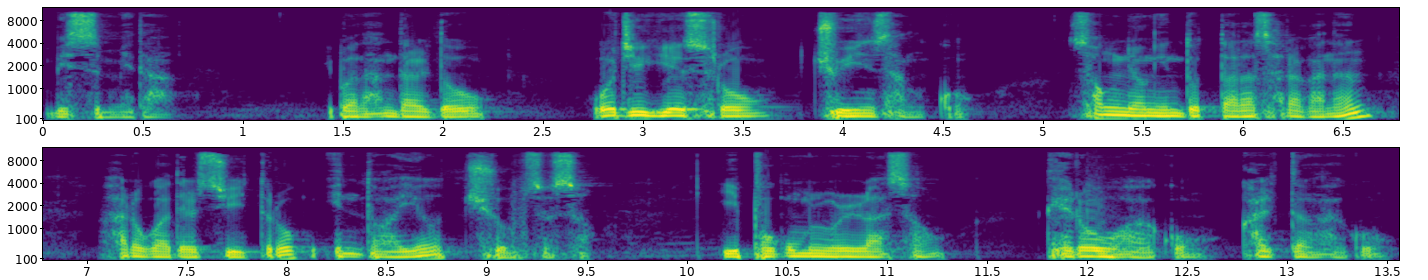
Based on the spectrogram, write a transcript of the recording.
믿습니다. 이번 한 달도 오직 예수로 주인 삼고 성령 인도 따라 살아가는 하루가 될 수 있도록 인도하여 주옵소서. 이 복음을 몰라서 괴로워하고 갈등하고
